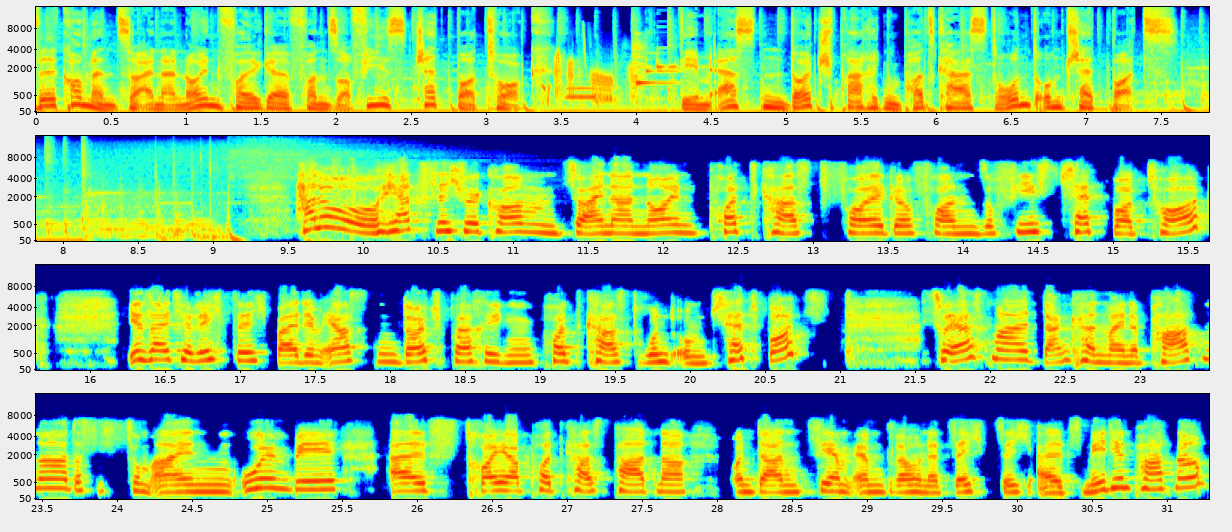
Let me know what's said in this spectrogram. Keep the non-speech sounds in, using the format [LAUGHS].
Willkommen zu einer neuen Folge von Sophies Chatbot Talk, dem ersten deutschsprachigen Podcast rund um Chatbots. Hallo, herzlich willkommen zu einer neuen Podcast-Folge von Sophies Chatbot Talk. Ihr seid hier richtig bei dem ersten deutschsprachigen Podcast rund um Chatbots. Zuerst mal danke an meine Partner. Das ist zum einen UMB als treuer Podcast-Partner und dann CMM 360 als Medienpartner.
